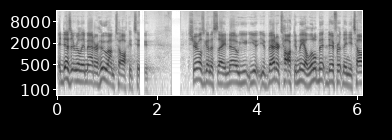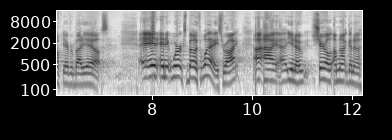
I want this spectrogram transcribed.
it doesn't really matter who I'm talking to. Cheryl's going to say, No, you, you, you better talk to me a little bit different than you talk to everybody else. And, and it works both ways, right? I, I uh, you know, Cheryl, I'm not going to.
